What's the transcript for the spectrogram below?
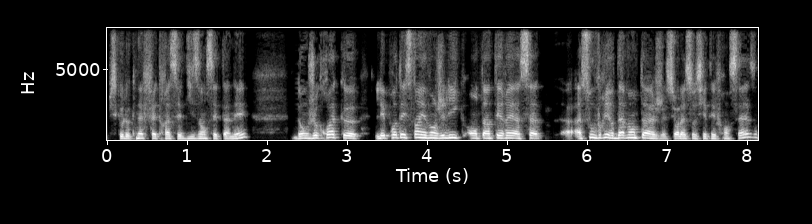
puisque le CNEF fêtera ses dix ans cette année. Donc je crois que les protestants évangéliques ont intérêt à, s'ouvrir davantage sur la société française,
